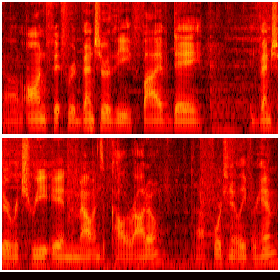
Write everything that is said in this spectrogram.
um, on Fit for Adventure, the five day adventure retreat in the mountains of Colorado. Uh, fortunately for him,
